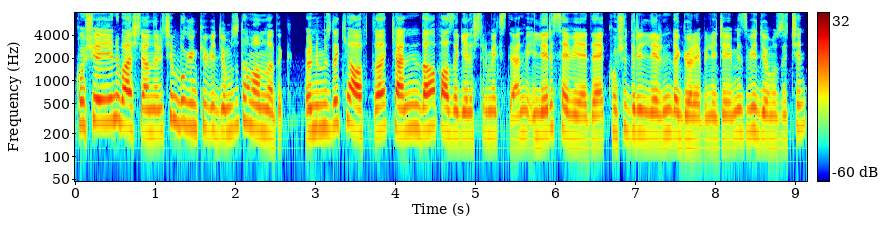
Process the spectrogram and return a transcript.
Koşuya yeni başlayanlar için bugünkü videomuzu tamamladık. Önümüzdeki hafta kendini daha fazla geliştirmek isteyen ve ileri seviyede koşu drillerini de görebileceğimiz videomuz için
